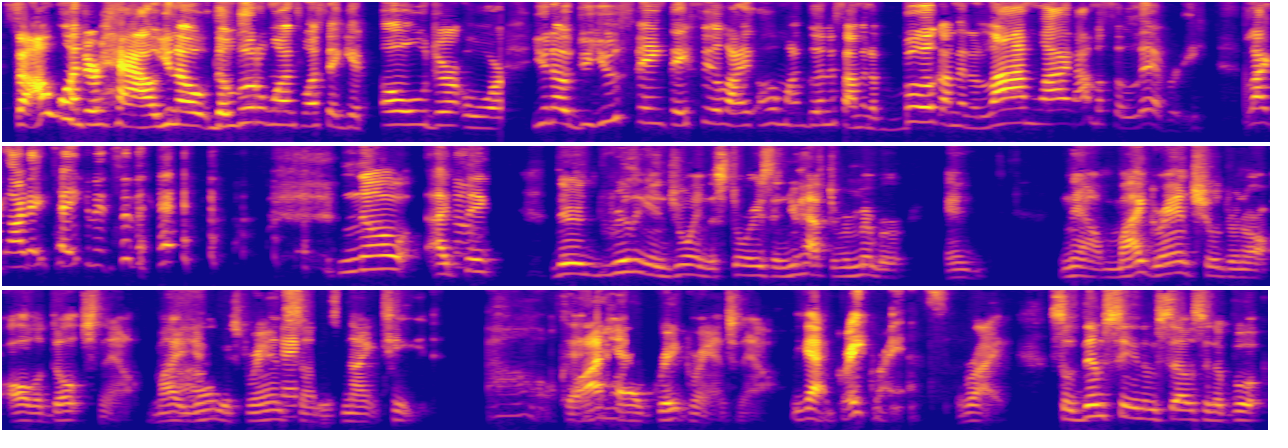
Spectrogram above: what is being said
So I wonder how, you know, the little ones once they get older, or you know, do you think they feel like, oh my goodness, I'm in a book, I'm in a limelight, I'm a celebrity? Like, are they taking it to that? No, I think they're really enjoying the stories, and you have to remember. And now my grandchildren are all adults now. My Oh, youngest grandson is 19, Oh, so. I have great grands now. You got great grands. Right. So them seeing themselves in a book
